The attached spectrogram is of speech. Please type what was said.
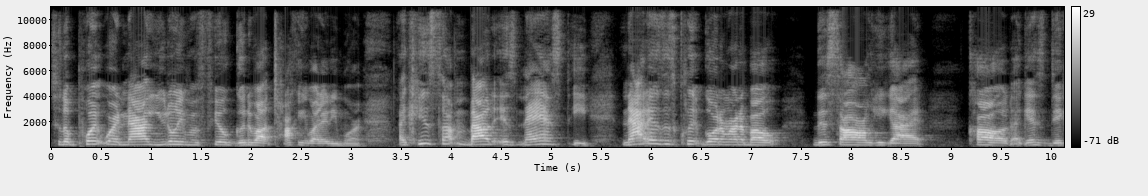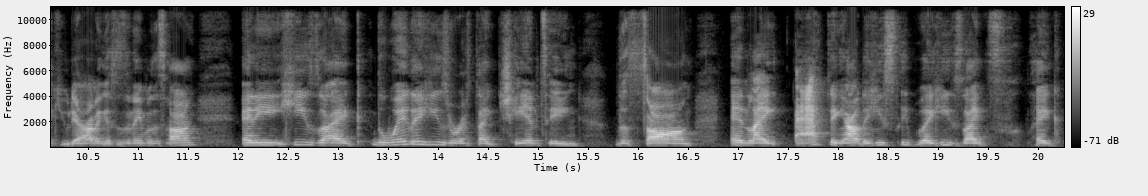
to the point where now you don't even feel good about talking about it anymore. Like his something about it is nasty. Now there's this clip going around about this song he got called, I guess, Dick You Down, I guess is the name of the song. And he he's like, the way that he's like chanting the song and like acting out that he's sleep like he's like like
